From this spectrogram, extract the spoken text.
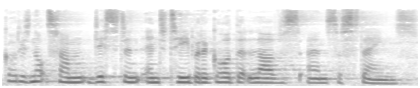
God is not some distant entity, but a God that loves and sustains.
